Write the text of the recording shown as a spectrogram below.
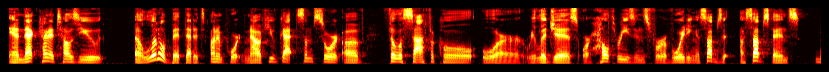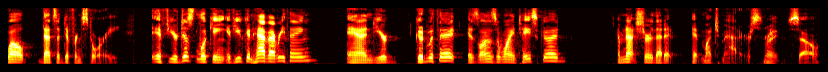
and that kind of tells you a little bit that it's unimportant. Now, if you've got some sort of philosophical or religious or health reasons for avoiding a, subs- a substance, well, that's a different story. If you're just looking, if you can have everything and you're good with it, as long as the wine tastes good, I'm not sure that it, it much matters. right So,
